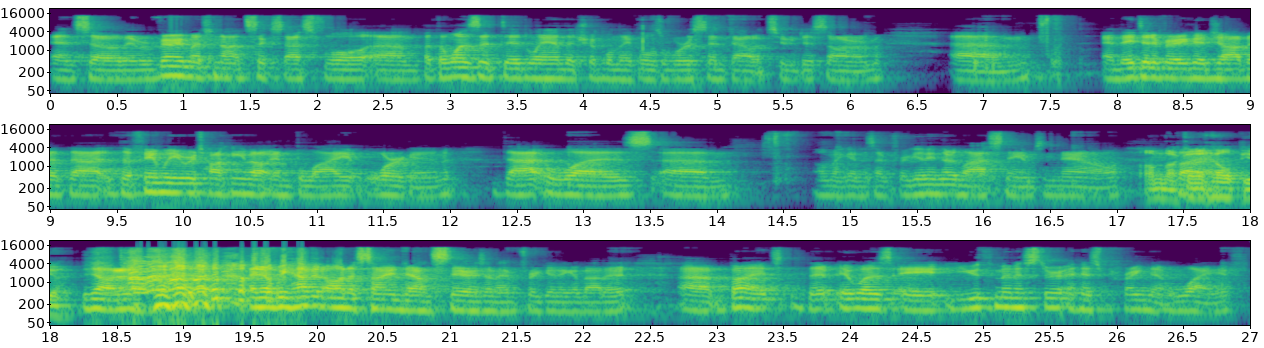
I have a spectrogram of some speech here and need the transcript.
And so they were very much not successful. Um, but the ones that did land, the triple nickels, were sent out to disarm. Um, and they did a very good job at that. The family you were talking about in Bly, Oregon, that was, um, oh my goodness, I'm forgetting their last names now. I'm not going to help you. No, no, no. I know we have it on a sign downstairs, and I'm forgetting about it. Uh, but th- it was a youth minister and his pregnant wife,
